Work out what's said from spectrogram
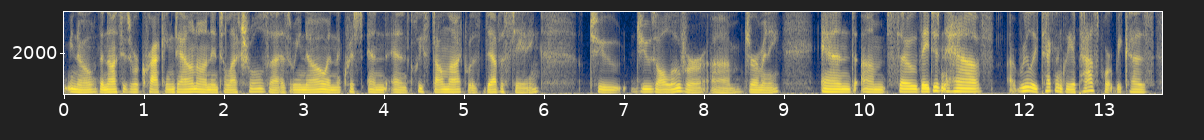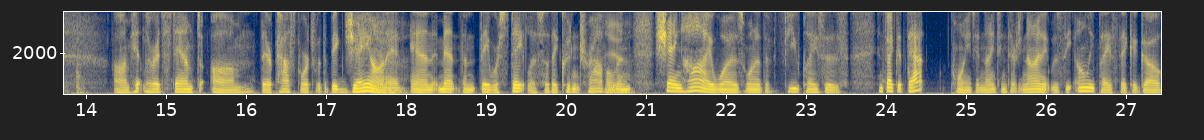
you know the Nazis were cracking down on intellectuals, uh, as we know, and the Christ- and and Kristallnacht was devastating to Jews all over um, Germany, and um, so they didn't have uh, really technically a passport because. Um, Hitler had stamped um, their passports with a big J on it, and it meant that they were stateless, so they couldn't travel. Yeah. And Shanghai was one of the few places. In fact, at that point in 1939, it was the only place they could go.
